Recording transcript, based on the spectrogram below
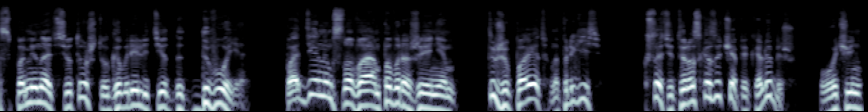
вспоминать все то, что говорили те двое. По отдельным словам, по выражениям. Ты же поэт, напрягись. Кстати, ты рассказы Чапика любишь? Очень.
